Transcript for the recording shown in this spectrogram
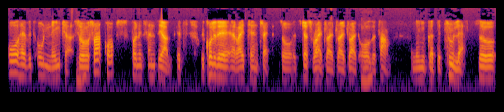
all have its own nature. So Swartkops, for instance, yeah, it's we call it a, a right-hand track. So it's just right, right, right, right all the time, and then you've got the two left. So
